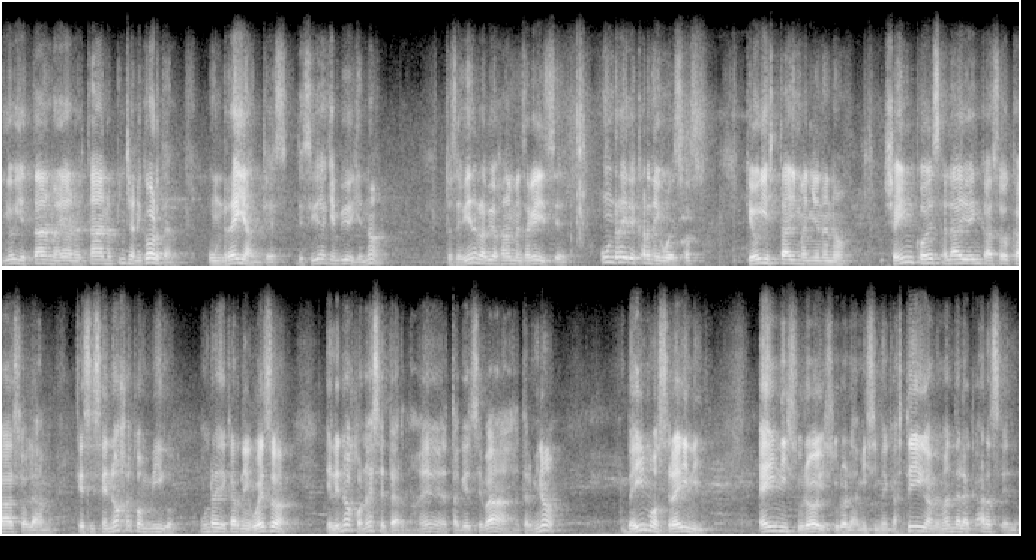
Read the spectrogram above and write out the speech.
y hoy están, mañana no están, no pinchan ni cortan. Un rey antes decidía quién vive y quién no. Entonces viene Rabbi Hanan Mensaje y dice, un rey de carne y huesos, que hoy está y mañana no, es en Solam, que si se enoja conmigo, un rey de carne y hueso, el enojo no es eterno, ¿eh? hasta que él se va, terminó. Veimos Reini, Eini Suroi, Surolam, y si me castiga, me manda a la cárcel,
